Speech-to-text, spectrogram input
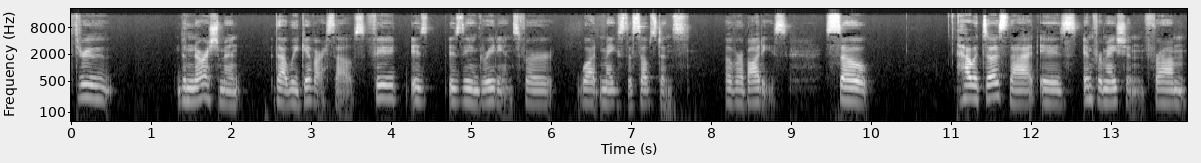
through the nourishment that we give ourselves. Food is, is the ingredients for what makes the substance of our bodies. So how it does that is information from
